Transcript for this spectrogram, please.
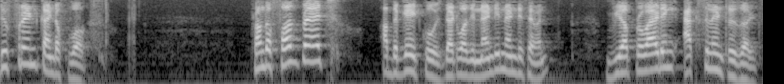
different kind of works. From the first batch of the GATE coach that was in 1997, we are providing excellent results.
